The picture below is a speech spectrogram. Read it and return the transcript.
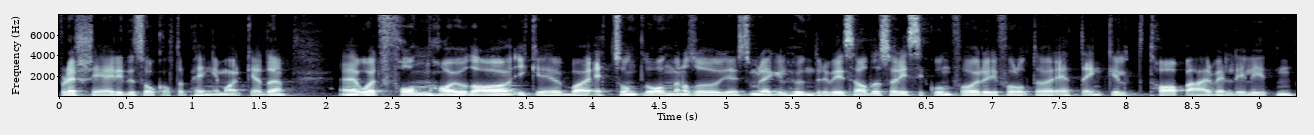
For det skjer i det såkalte pengemarkedet. Eh, Og et fond har jo da ikke bare ett sånt lån, men altså som regel hundrevis av det, så risikoen for i forhold til ett enkelt tap er veldig liten.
